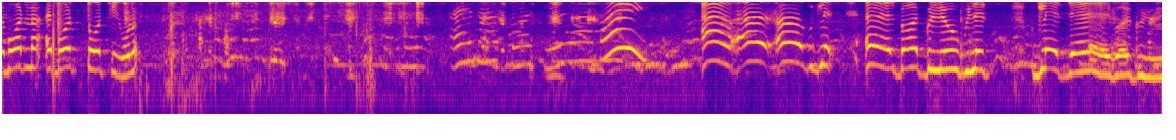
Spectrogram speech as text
แบบไอ้บอสนะไอ้บอสตัวจิ๋วนะไอ้บอสตัวจิ๋วเฮ้ยอ้าวอ้าวอ้าวบุกเล่นเอ้บอสกูรู้บุกเล่นบุกเล่นเอ้บอสกูรู้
